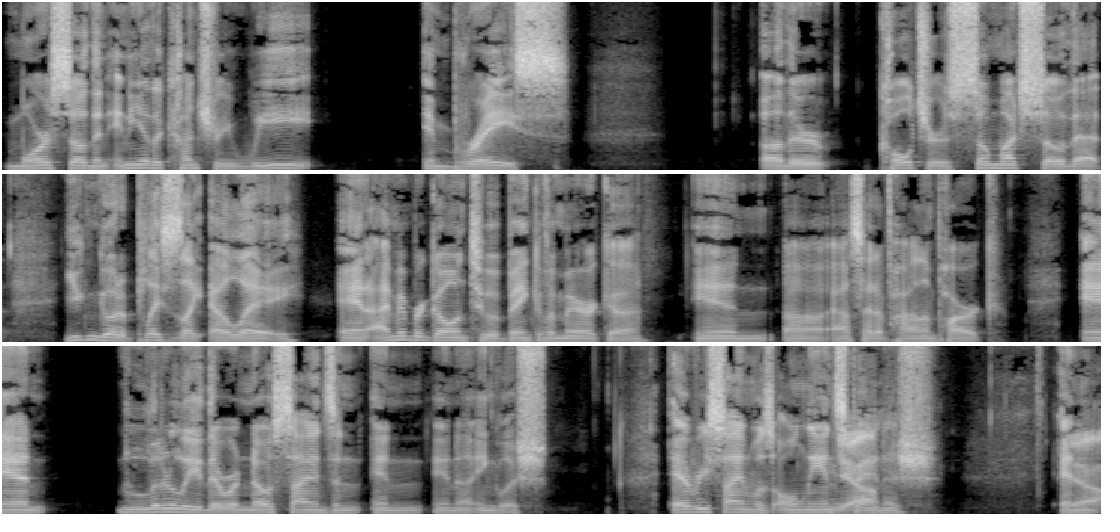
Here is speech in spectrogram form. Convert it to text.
more so than any other country, we embrace other cultures so much so that you can go to places like LA. And I remember going to a Bank of America in uh, outside of Highland Park, and literally there were no signs in in in uh, English. Every sign was only in Yeah. Spanish, and Yeah.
